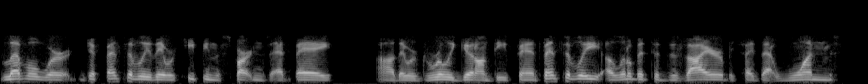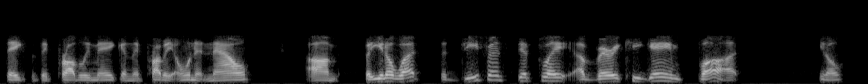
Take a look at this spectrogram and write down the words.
level where defensively they were keeping the Spartans at bay. Uh, they were really good on defense. Offensively, a little bit to desire besides that one mistake that they probably make, and they probably own it now. Um, but you know what? The defense did play a very key game, but you know,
